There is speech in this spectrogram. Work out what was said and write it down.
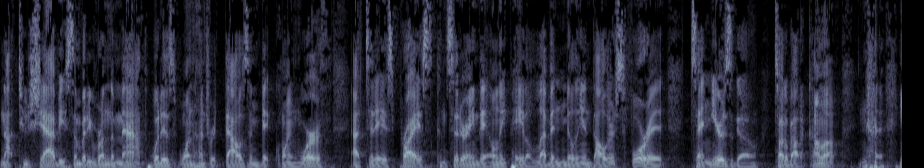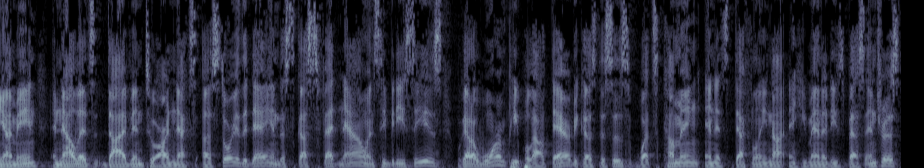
Not too shabby. Somebody run the math. What is 100,000 Bitcoin worth at today's price, considering they only paid $11 million for it 10 years ago. Talk about a come up. you know what I mean? And now let's dive into our next uh, story of the day and discuss Fed Now and CBDCs. We got to warn people out there because this is what's coming and it's definitely not in humanity's best interest.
